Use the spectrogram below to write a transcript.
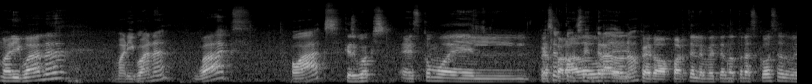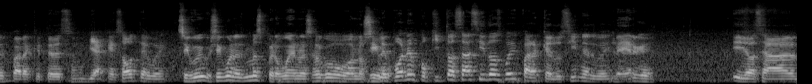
Marihuana, Marihuana, wax, Oax. ¿Qué es wax? es como el Es el preparado, concentrado, güey, ¿no? Pero aparte le meten otras cosas, güey, para que te des un viajezote, güey. Sí, güey, sigo en las mismas, pero bueno, es algo nocivo. Le ponen poquitos ácidos, güey, para que alucines, güey. Verga. Y, o sea,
